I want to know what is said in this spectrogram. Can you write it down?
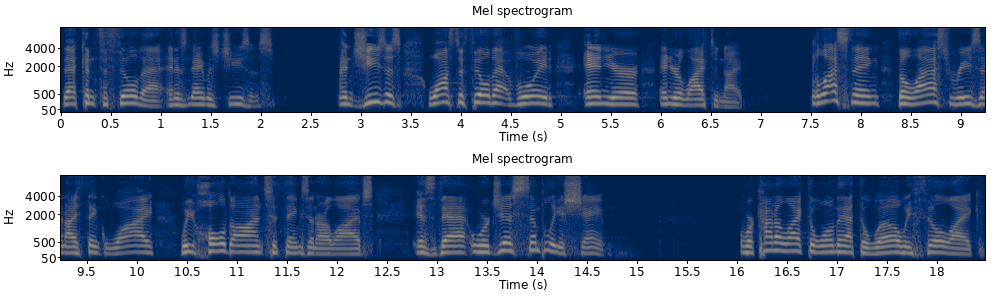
that can fulfill that, and his name is Jesus. And Jesus wants to fill that void in your in your life tonight. The last thing, the last reason I think why we hold on to things in our lives is that we're just simply ashamed. We're kind of like the woman at the well. We feel like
